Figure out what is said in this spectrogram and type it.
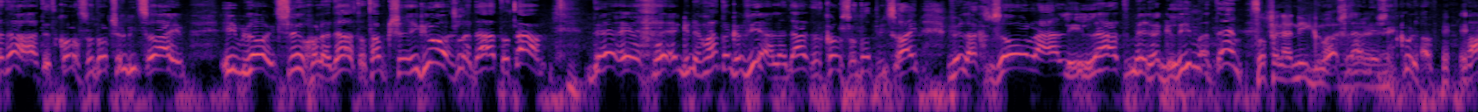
לדעת את כל הסודות של מצרים. אם לא הצליחו לדעת אותם כשריגלו, אז לדעת אותם דרך אה, גנבת הגביע, לדעת את כל סודות מצרים ולחזור לעלילת מרגלים אתם. צופן הניגמה. לדרוש להעניש את כולם. מה?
